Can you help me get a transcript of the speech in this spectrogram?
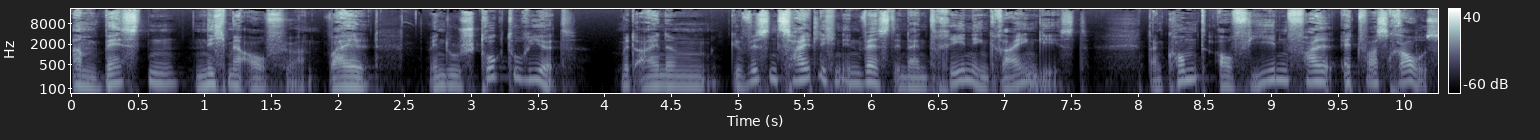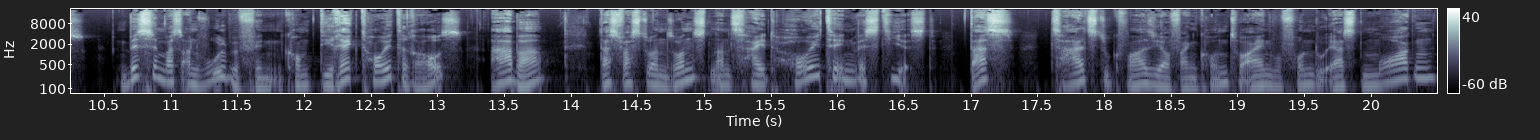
am besten nicht mehr aufhören. Weil wenn du strukturiert mit einem gewissen zeitlichen Invest in dein Training reingehst, dann kommt auf jeden Fall etwas raus. Ein bisschen was an Wohlbefinden kommt direkt heute raus, aber das, was du ansonsten an Zeit heute investierst, das zahlst du quasi auf ein Konto ein, wovon du erst morgen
